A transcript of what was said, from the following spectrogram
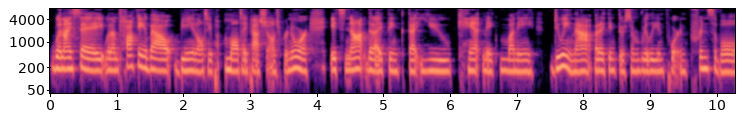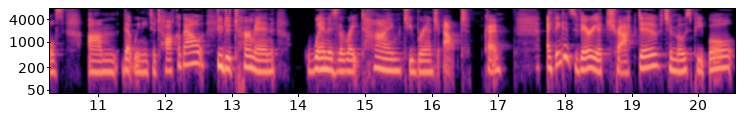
when I say when I'm talking about being an multi multi passionate entrepreneur, it's not that I think that you can't make money doing that, but I think there's some really important principles um, that we need to talk about to determine when is the right time to branch out. Okay. I think it's very attractive to most people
